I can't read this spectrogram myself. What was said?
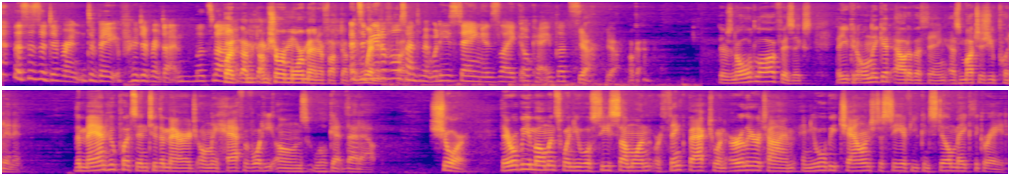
This is a different debate for a different time. Let's not. But I'm, I'm sure more men are fucked up it's a women. beautiful but- sentiment. What he's saying is like, okay, let's. Yeah, yeah, okay. There's an old law of physics that you can only get out of a thing as much as you put in it. The man who puts into the marriage only half of what he owns will get that out. Sure, there will be moments when you will see someone or think back to an earlier time and you will be challenged to see if you can still make the grade.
